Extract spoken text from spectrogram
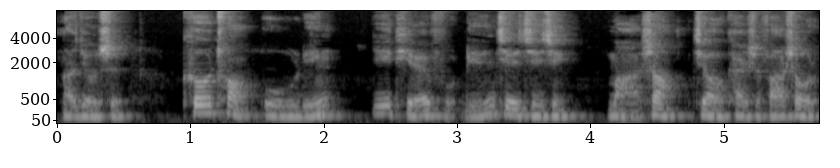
那就是科创五零 ETF 连接基金马上就要开始发售了。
